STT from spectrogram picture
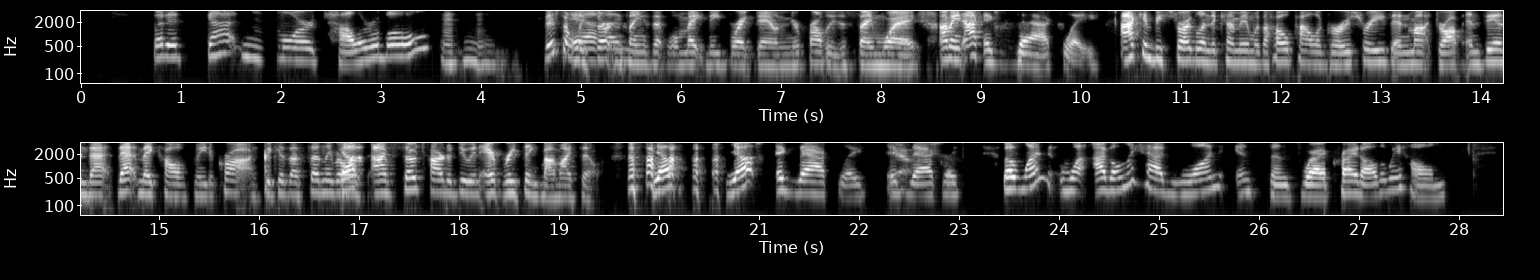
but it's gotten more tolerable Mhm. There's only certain things that will make me break down, and you're probably the same way. I mean, I exactly. I can be struggling to come in with a whole pile of groceries and might drop, and then that that may cause me to cry because I suddenly realize I'm so tired of doing everything by myself. yep. Yep. Exactly. Yeah. exactly. But one, one i've only had one instance where i cried all the way home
